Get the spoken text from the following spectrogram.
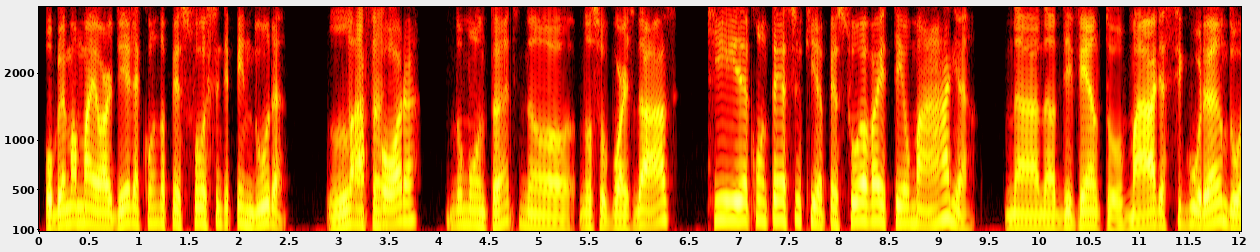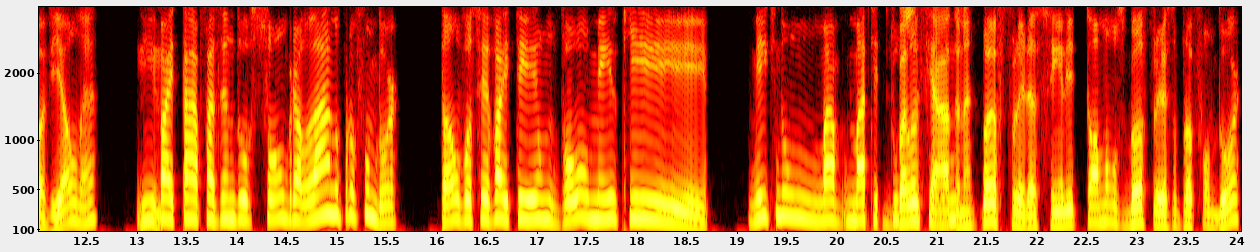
O problema maior dele é quando a pessoa se dependura lá fora, no montante, no, no suporte da asa, que acontece o que? A pessoa vai ter uma área na, na, de vento, uma área segurando o avião, né? E hum. vai estar tá fazendo sombra lá no profundor. Então você vai ter um voo meio que meio que numa uma atitude balanceado, um né? Buffler assim, ele toma uns bufflers no profundor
